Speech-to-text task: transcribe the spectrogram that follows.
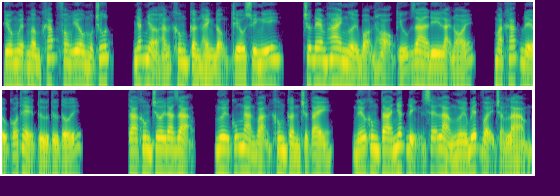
Tiêu Nguyệt ngầm khắp phong yêu một chút, nhắc nhở hắn không cần hành động thiếu suy nghĩ, trước đem hai người bọn họ cứu ra đi lại nói, mặt khác đều có thể từ từ tới. Ta không chơi đa dạng, ngươi cũng ngàn vạn không cần trượt tay, nếu không ta nhất định sẽ làm ngươi biết vậy chẳng làm.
